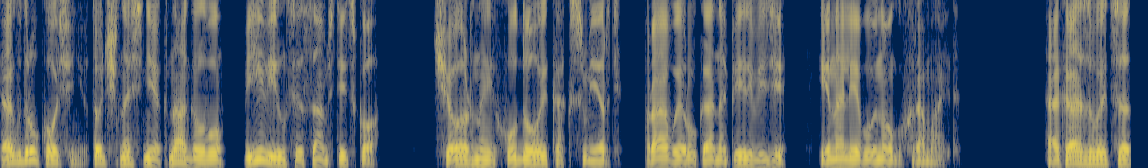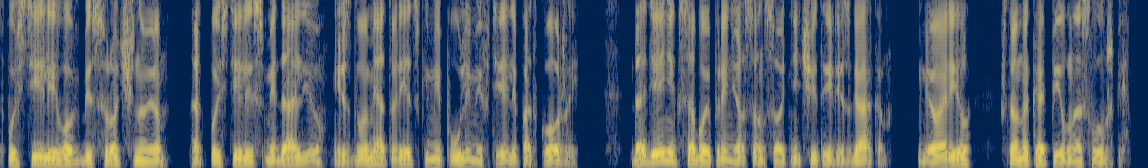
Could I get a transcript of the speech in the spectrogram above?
Как вдруг осенью, точно снег на голову, явился сам Стецко. Черный, худой, как смерть, правая рука на перевязи и на левую ногу хромает. Оказывается, отпустили его в бессрочную, отпустили с медалью и с двумя турецкими пулями в теле под кожей. Да денег с собой принес он сотни четыре с гаком. Говорил, что накопил на службе.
